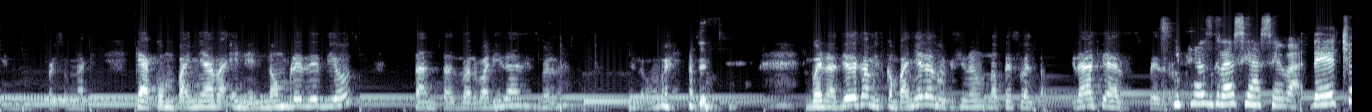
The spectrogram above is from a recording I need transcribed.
el personaje, que acompañaba en el nombre de Dios tantas barbaridades, ¿verdad? bueno. Yo dejo a mis compañeras porque si no, no te suelto. Gracias, Pedro. Muchas gracias, Eva. De hecho,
